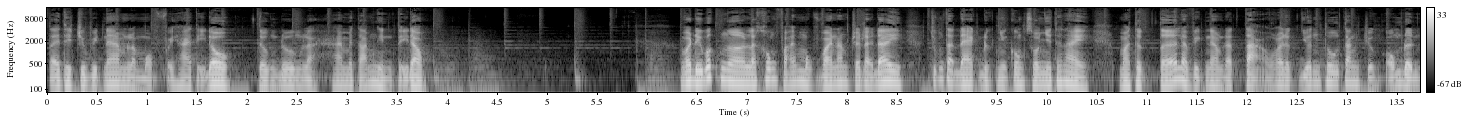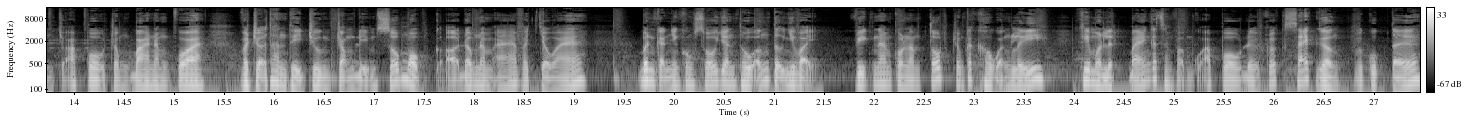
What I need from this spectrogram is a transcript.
tại thị trường Việt Nam là 1,2 tỷ đô, tương đương là 28.000 tỷ đồng. Và điều bất ngờ là không phải một vài năm trở lại đây chúng ta đạt được những con số như thế này, mà thực tế là Việt Nam đã tạo ra được doanh thu tăng trưởng ổn định cho Apple trong 3 năm qua và trở thành thị trường trọng điểm số 1 ở Đông Nam Á và châu Á. Bên cạnh những con số doanh thu ấn tượng như vậy, Việt Nam còn làm tốt trong các khâu quản lý khi mà lịch bán các sản phẩm của Apple đều rất sát gần với quốc tế.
